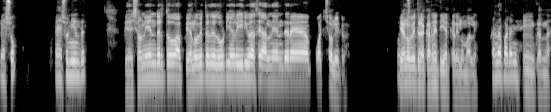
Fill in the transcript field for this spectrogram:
ભેંસો ભેંસો ની અંદર? ભેંસોની અંદર તો આ પેલો વેતર જે રોટિયા રહી રહ્યા છે હાલની અંદર અ, પાંચ છ લીટર. પેલો વેતર કરને તૈયાર કરેલો માલી કર્ણાપાડાની હમ કરના?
